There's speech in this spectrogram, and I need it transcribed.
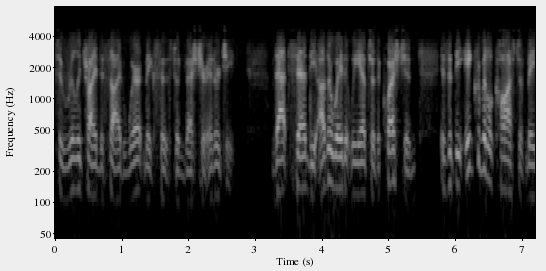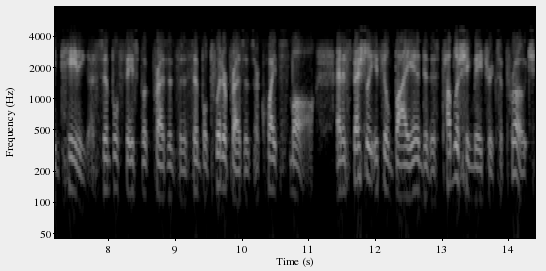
to really try and decide where it makes sense to invest your energy. That said, the other way that we answer the question is that the incremental cost of maintaining a simple Facebook presence and a simple Twitter presence are quite small. And especially if you'll buy into this publishing matrix approach,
